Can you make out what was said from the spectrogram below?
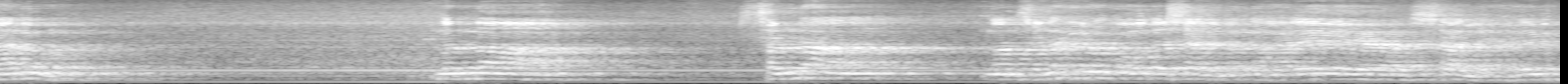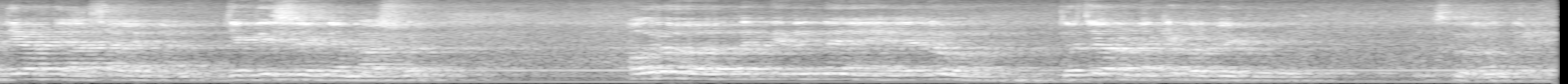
ನಾನು ನನ್ನ ಸಣ್ಣ, ನಾನು ಸಣ್ಣದಿರುವಾಗ ಹೋದ ಶಾಲೆ, ನನ್ನ ಹಳೆಯ ಶಾಲೆ, ಹಳೆ ವಿದ್ಯಾರ್ಥಿ ಆ ಶಾಲೆ ನಾನು ಜಗದೀಶ್ ರೆಡ್ಡಿ ಮಾಸ್ಟರ್ ಅವರು ನನಗೆ ನಿನ್ನೆ ಹೇಳಿದ್ರು, ಧ್ವಜಾರೋಹಣಕ್ಕೆ ಬರಬೇಕು ಸೂರು ಅಂತೇಳಿ.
